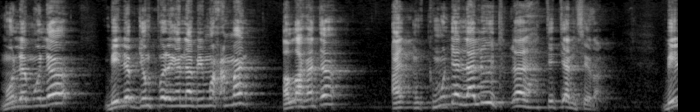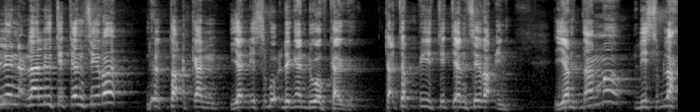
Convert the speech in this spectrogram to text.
Mula-mula bila berjumpa dengan Nabi Muhammad, Allah kata, kemudian lalu titian sirat. Bila nak lalu titian sirat, letakkan yang disebut dengan dua perkara. Kat tepi titian sirat ini. Yang pertama, di sebelah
